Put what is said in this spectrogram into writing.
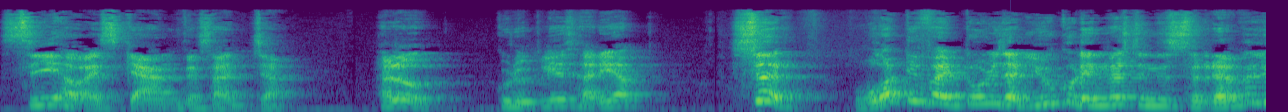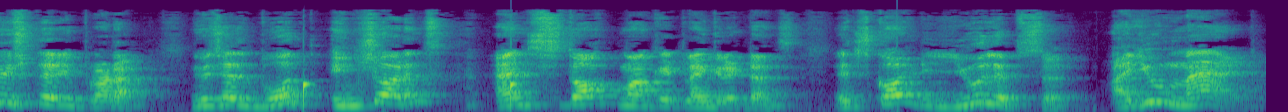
See how I scammed this Ajja. Hello, could you please hurry up? Sir, what if I told you that you could invest in this revolutionary product which has both insurance and stock market like returns? It's called ULIP, sir. Are you mad?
